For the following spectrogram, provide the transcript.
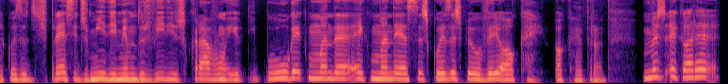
à- coisa do expresso e dos mídias, mesmo Uhum. dos vídeos que gravam. e- e o Hugo é que, me manda, é que me manda essas coisas para eu ver. eu, ok, ok, pronto. Mas agora,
